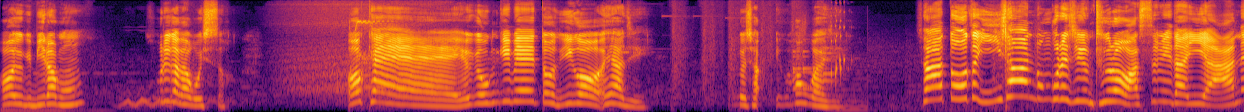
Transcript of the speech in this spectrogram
어 여기 미라몽 소리가 나고 있어. 오케이 여기 온 김에 또 이거 해야지. 이거 자 이거 하고 가야지. 자, 또 어떤 이상한 동굴에 지금 들어왔습니다. 이 안에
